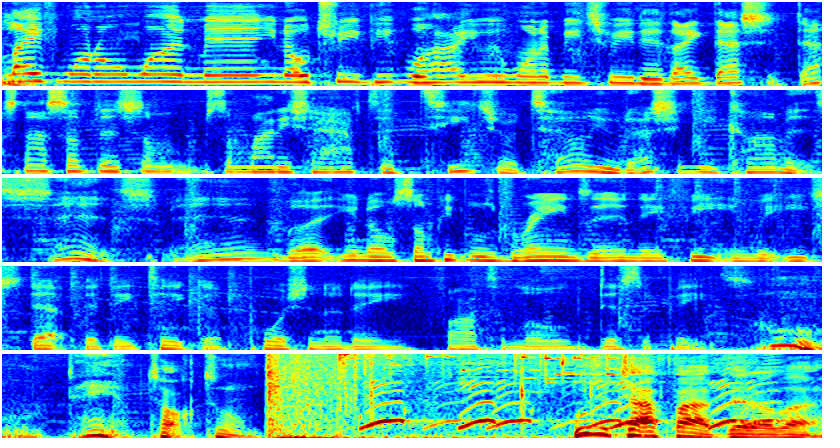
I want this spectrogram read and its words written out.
life one on one, man. You know, treat people how you want to be treated. Like that's that's not something some somebody should have to teach or tell you. That should be common sense, man. But you know, some people's brains are in their feet, and with each step that they take, a portion of their frontal lobe dissipates. Ooh, damn. Talk to him. Who's the top five dead or alive?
